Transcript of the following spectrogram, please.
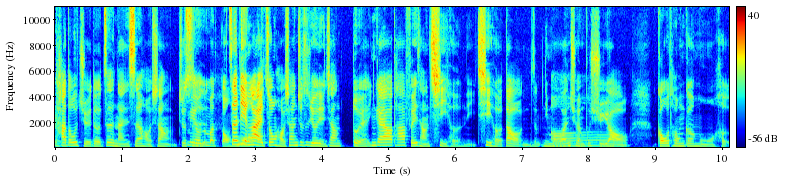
他都觉得这个男生好像就是那么在恋爱中好像就是有点像，对，应该要他非常契合你，契合到你你们完全不需要沟通跟磨合。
